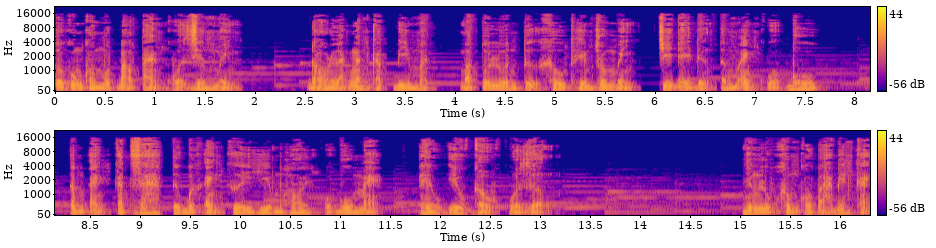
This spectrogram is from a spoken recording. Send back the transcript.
tôi cũng có một bảo tàng của riêng mình. Đó là ngăn cặp bí mật mà tôi luôn tự khâu thêm cho mình chỉ để đựng tấm ảnh của bố tấm ảnh cắt ra từ bức ảnh cưới hiếm hoi của bố mẹ, theo yêu cầu của dượng những lúc không có bà bên cạnh,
